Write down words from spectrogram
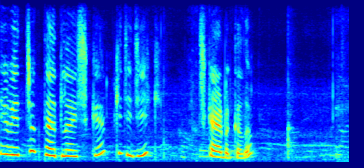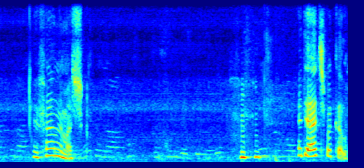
Evet çok tatlı aşkım. Küçücük. Çıkar bakalım. Efendim aşkım. Hadi aç bakalım.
